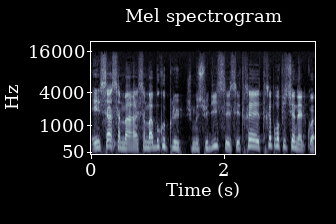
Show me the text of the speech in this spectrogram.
Et ça, ça m'a, beaucoup plu. Je me suis dit, c'est, très, très professionnel, quoi.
